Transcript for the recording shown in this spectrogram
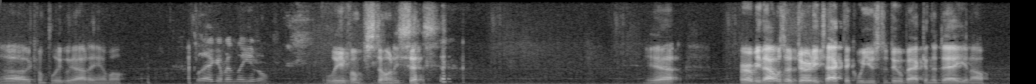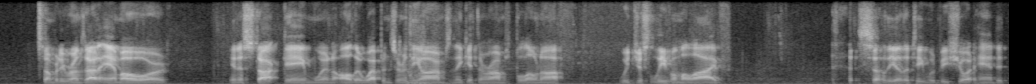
Oh, completely out of ammo. Leg him and leave him. Leave him, Stony says. yeah. Herbie, that was a dirty tactic we used to do back in the day, you know. Somebody runs out of ammo or in a stock game when all their weapons are in the arms and they get their arms blown off. We'd just leave them alive. so the other team would be short-handed.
